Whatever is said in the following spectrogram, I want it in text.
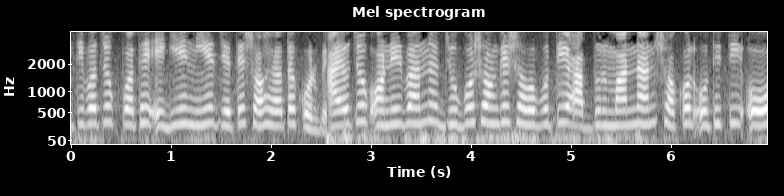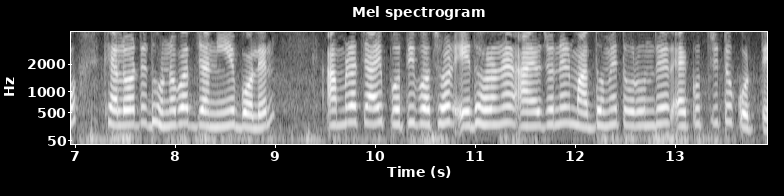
ইতিবাচক পথে এগিয়ে নিয়ে যেতে সহায়তা করবে। আয়োজক অনির্বাণ যুব সংঘের সভাপতি আব্দুল মান্নান সকল অতিথি ও খেলোয়াড়দের ধন্যবাদ জানিয়ে বলেন, আমরা চাই প্রতি বছর এ ধরনের আয়োজনের মাধ্যমে তরুণদের একত্রিত করতে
